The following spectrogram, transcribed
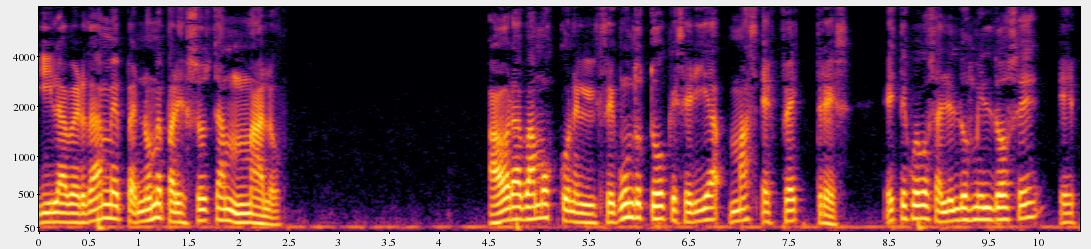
y la verdad no me pareció tan malo. Ahora vamos con el segundo top que sería Mass Effect 3. Este juego salió en 2012 eh,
